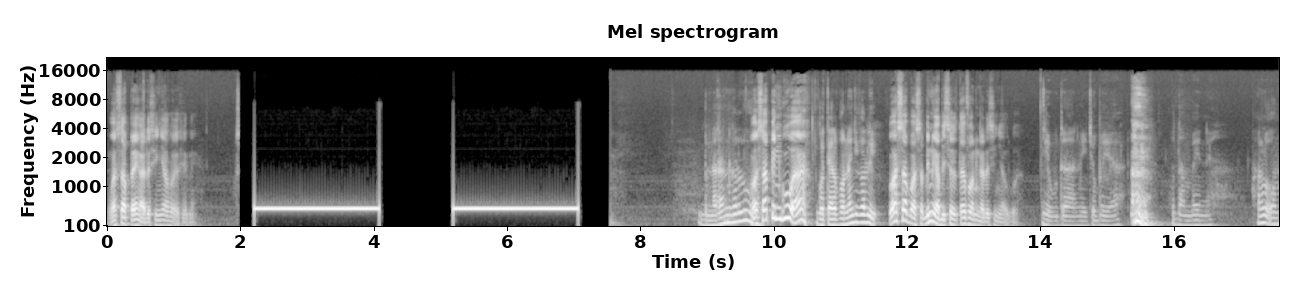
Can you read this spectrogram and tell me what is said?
WhatsApp ya nggak ada sinyal kayak sini. beneran kan lu? WhatsAppin gue. Gue telepon aja kali. WhatsApp WhatsApp ini nggak bisa telepon nggak ada sinyal gue. Ya udah nih coba ya. Gue tambahin ya. Halo Om.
